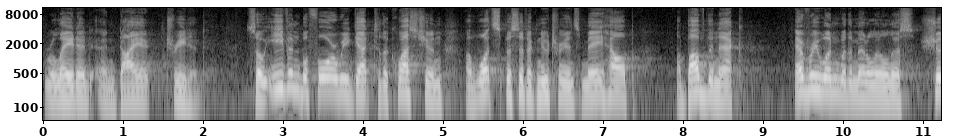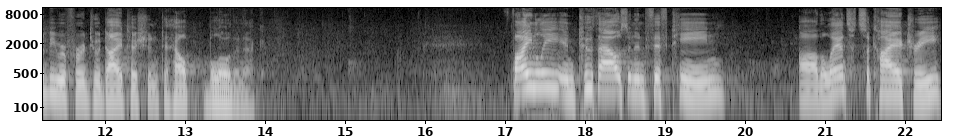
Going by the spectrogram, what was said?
related and diet treated. So even before we get to the question of what specific nutrients may help above the neck, everyone with a mental illness should be referred to a dietitian to help below the neck. Finally, in 2015, uh, the Lancet Psychiatry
